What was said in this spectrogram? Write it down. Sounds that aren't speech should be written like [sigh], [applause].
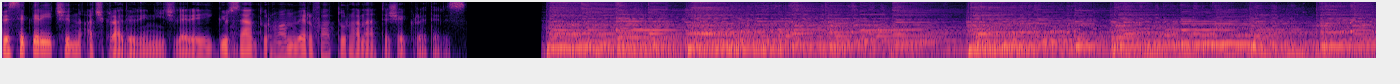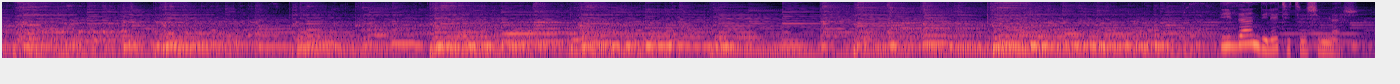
Destekleri için Açık Radyo dinleyicileri Gülsen Turhan ve Rıfat Turhan'a teşekkür ederiz. Dilden Dile Titreşimler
